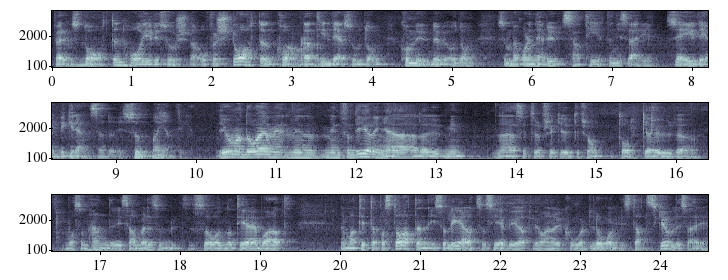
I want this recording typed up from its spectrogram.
För Mm. staten har ju resurserna och för staten kopplat Ja. till det som de kommuner och de som har den här utsattheten i Sverige så är ju det en begränsad summa egentligen. Jo, men då är min, min, min fundering är, eller min, när jag sitter och försöker utifrån tolka hur, eh, vad som händer i samhället så, så noterar jag bara att när man tittar på staten isolerat så ser vi ju att vi har en rekordlåg statsskuld i Sverige.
